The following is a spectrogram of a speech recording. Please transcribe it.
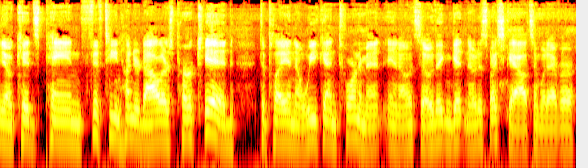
You know, kids paying fifteen hundred dollars per kid to play in a weekend tournament. You know, so they can get noticed by scouts and whatever.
